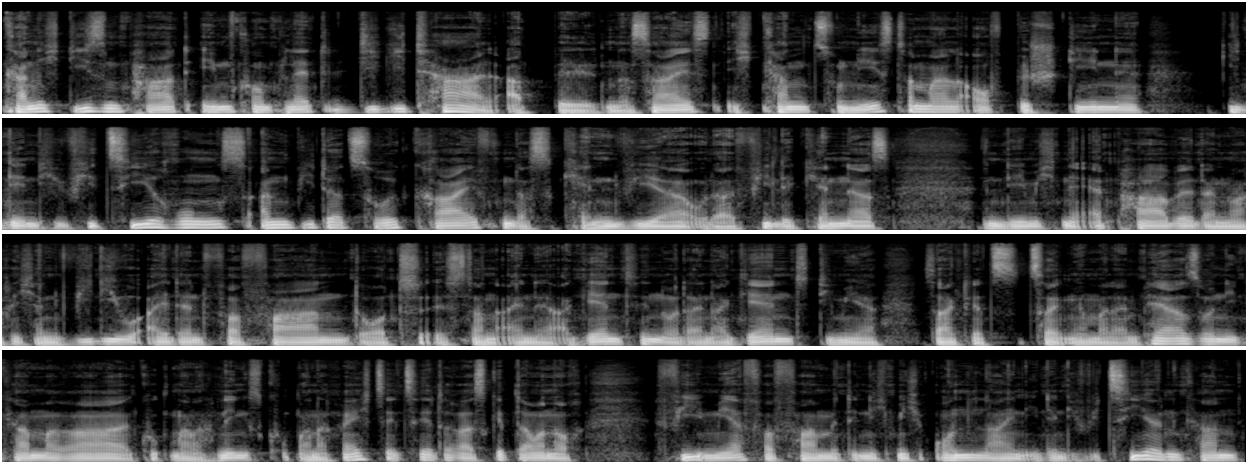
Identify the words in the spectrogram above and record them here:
kann ich diesen Part eben komplett digital abbilden. Das heißt, ich kann zunächst einmal auf bestehende Identifizierungsanbieter zurückgreifen. Das kennen wir oder viele kennen das, indem ich eine App habe, dann mache ich ein Video-Ident-Verfahren. Dort ist dann eine Agentin oder ein Agent, die mir sagt, jetzt zeig mir mal dein Perso in die Kamera, guck mal nach links, guck mal nach rechts etc. Es gibt aber noch viel mehr Verfahren, mit denen ich mich online identifizieren kann.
